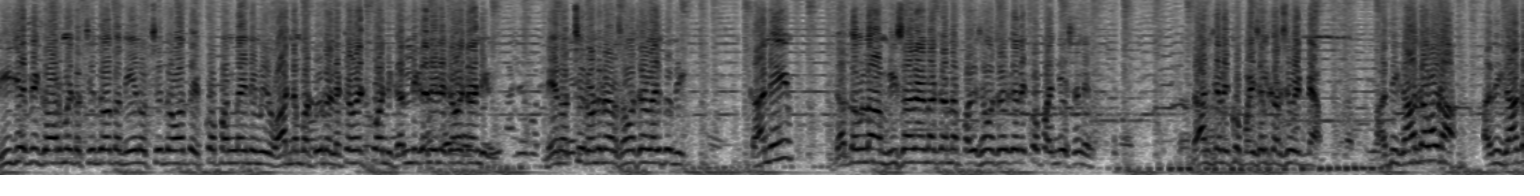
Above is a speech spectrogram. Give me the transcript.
బీజేపీ గవర్నమెంట్ వచ్చిన తర్వాత నేను వచ్చిన తర్వాత ఎక్కువ పనులైనా మీరు వార్డు నెంబర్ టూలో లెక్క పెట్టుకోండి గల్లీ గల్లీ లెక్క పెట్టండి. నేను వచ్చి రెండున్నర సంవత్సరాలు అవుతుంది. కానీ గతంలో మీసాలైనా కన్నా పది సంవత్సరాల కన్నా ఎక్కువ పనిచేసాను నేను. దానికన్నా ఎక్కువ పైసలు ఖర్చు పెట్టినా. అది కాక కూడా అది కాక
